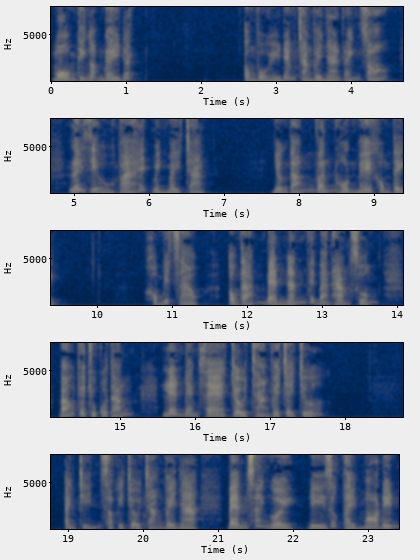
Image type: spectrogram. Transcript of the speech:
mồm thì ngậm đầy đất, Ông vội đem chàng về nhà đánh gió Lấy rượu thoa hết mình mẩy chàng. Nhưng Thắng vẫn hôn mê không tỉnh. Không biết sao Ông Tám bèn nhắn với bạn hàng xuống Báo cho chủ của Thắng Lên đem xe chở Trang về chạy chữa. Anh Chín sau khi chờ Trang về nhà, Bèn sai người đi rước thầy Mo đến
